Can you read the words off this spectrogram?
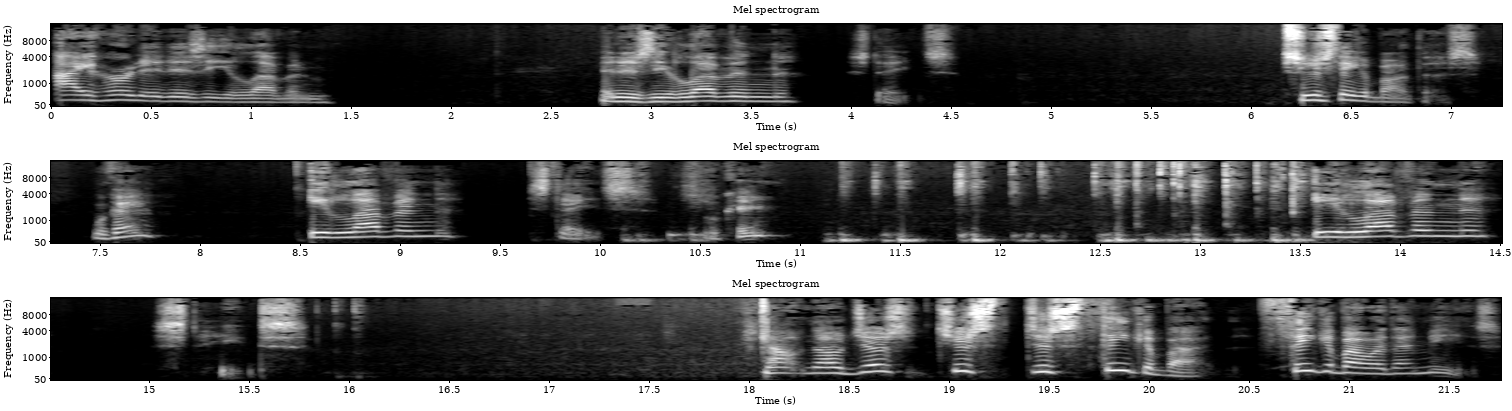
I heard it is 11. It is 11 states. So just think about this. Okay? 11 states. Okay? 11 states. Now, now just, just, just think about it. Think about what that means.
